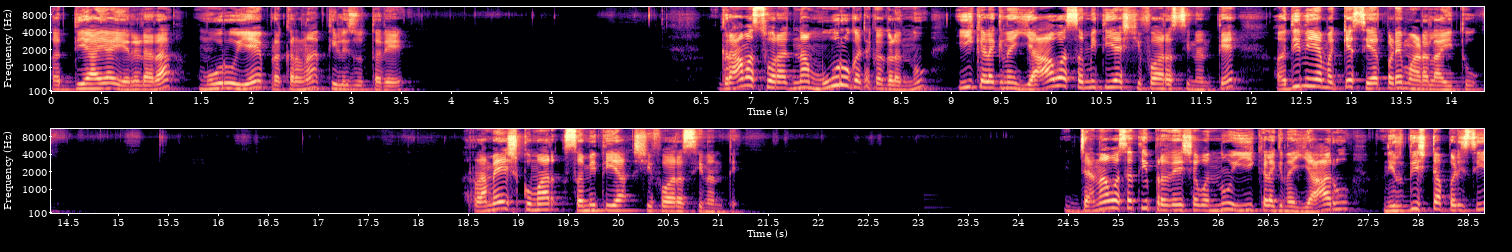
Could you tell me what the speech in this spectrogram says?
ಅಧ್ಯಾಯ ಎರಡರ ಮೂರು ಎ ಪ್ರಕರಣ ತಿಳಿಸುತ್ತದೆ. ಗ್ರಾಮ ಸ್ವರಾಜ್ನ ಮೂರು ಘಟಕಗಳನ್ನು ಈ ಕೆಳಗಿನ ಯಾವ ಸಮಿತಿಯ ಶಿಫಾರಸ್ಸಿನಂತೆ ಅಧಿನಿಯಮಕ್ಕೆ ಸೇರ್ಪಡೆ ಮಾಡಲಾಯಿತು? ರಮೇಶ್ ಕುಮಾರ್ ಸಮಿತಿಯ ಶಿಫಾರಸ್ಸಿನಂತೆ. ಜನವಸತಿ ಪ್ರದೇಶವನ್ನು ಈ ಕೆಳಗಿನ ಯಾರು ನಿರ್ದಿಷ್ಟಪಡಿಸಿ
